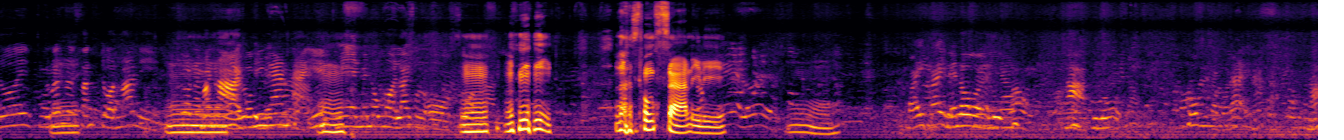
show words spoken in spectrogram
เลยก็เลยเลยสัญจรมานี่อืมมาขายบ่มีงานหายอืมแม่นแม่นกน้ อยไล่คนออกอืมน่าสงสารอีหลีแม่เลยอืมไปใกล้แม่นอยลูกห้ากิโลทุ่มก็บ่ได้นะนะ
